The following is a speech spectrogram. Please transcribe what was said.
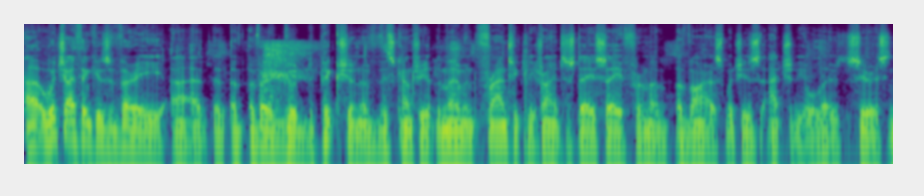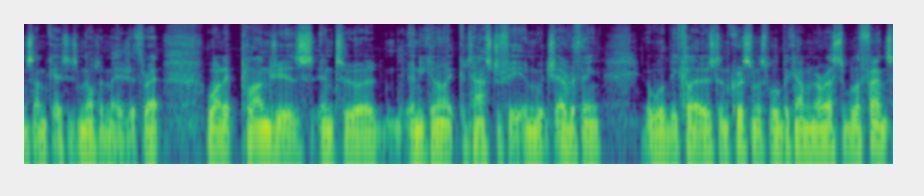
uh, which I think is a very uh, a, a, very good depiction of this country at the moment, frantically trying to stay safe from a, a, virus which is actually, although serious in some cases, not a major threat, while it plunges into a, an economic catastrophe in which everything will be closed and Christmas will become an arrestable offence.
